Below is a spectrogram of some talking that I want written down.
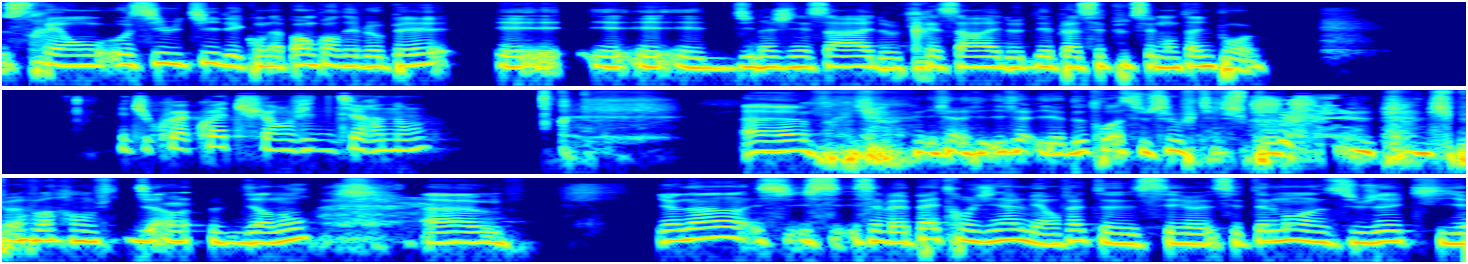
seraient aussi utiles et qu'on n'a pas encore développé et, et d'imaginer ça et de créer ça et de déplacer toutes ces montagnes pour eux. Et du coup, à quoi tu as envie de dire non? Euh, il y, a deux trois sujets auxquels je peux, je peux avoir envie de dire, dire non. Euh, il y en a un, ça va pas être original, mais en fait euh, c'est c'est tellement un sujet qui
